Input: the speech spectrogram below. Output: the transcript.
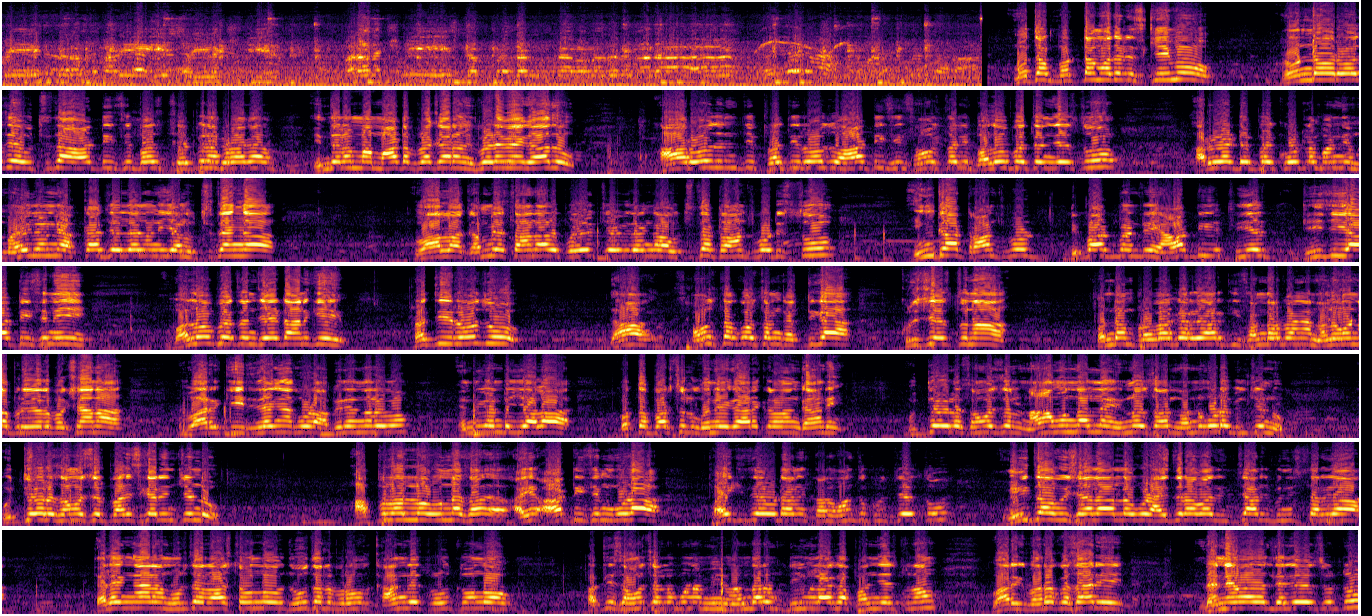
అమ్మ- శ్రీలక్ష్మీ వరలక్ష్మీ మొత్తం మొట్టమొదటి స్కీము రెండో రోజే ఉచిత ఆర్టీసీ బస్ చెప్పిన ప్రకారం ఇందనమ్మ మాట ప్రకారం ఇవ్వడమే కాదు. ఆ రోజు నుంచి ప్రతిరోజు ఆర్టీసీ సంస్థని బలోపేతం చేస్తూ అరవై డెబ్బై కోట్ల మంది మహిళల్ని అక్కా చెల్లెలని ఇవాళ ఉచితంగా. వాళ్ళ గమ్యస్థానాలు పోయొచ్చే విధంగా ఉచిత ట్రాన్స్పోర్ట్ ఇస్తూ ఇంకా ట్రాన్స్పోర్ట్ డిపార్ట్మెంట్ని ఆర్టీ టీజీఆర్టీసీని బలోపేతం చేయడానికి ప్రతిరోజు దా సంస్థ కోసం గట్టిగా కృషి చేస్తున్న పొన్నం ప్రభాకర్ గారికి ఈ సందర్భంగా నల్గొండ ప్రజల పక్షాన వారికి నిజంగా కూడా అభినందనలు. ఎందుకంటే ఇవాళ కొత్త బస్సులు కొనే కార్యక్రమం కానీ ఉద్యోగుల సమస్యలు నా ముందరనే ఎన్నోసార్లు నన్ను కూడా పిలిచిండు. ఉద్యోగుల సమస్యలు పరిష్కరించిండు. అప్పులలో ఉన్న స- ఐ- ఆర్టీసీని కూడా పైకి తేవడానికి తన వంతు కృషి చేస్తూ మిగతా విషయాలలో కూడా హైదరాబాద్ ఇన్ఛార్జ్ మినిస్టర్గా తెలంగాణ నూతన రాష్ట్రంలో నూతన కాంగ్రెస్ ప్రభుత్వంలో ప్రతి సంవత్సరంలో కూడా మేమందరం టీం లాగా పనిచేస్తున్నాం. వారికి మరొకసారి ధన్యవాదాలు తెలియజేస్తుంటూ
